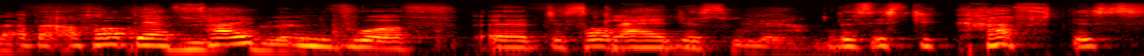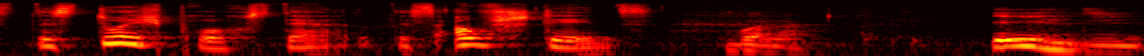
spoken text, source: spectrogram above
aber auch der Faltenwurf äh, des Force Kleides. Das ist die Kraft des, des Durchbruchs, der, des Aufstehens, Voilà. Et il dit,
